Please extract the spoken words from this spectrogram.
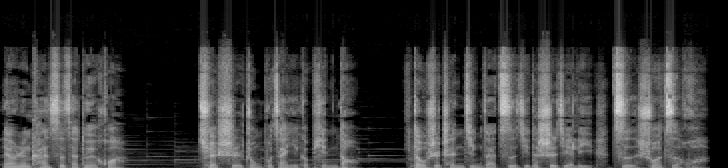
两人看似在对话，却始终不在一个频道，都是沉浸在自己的世界里自说自话。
